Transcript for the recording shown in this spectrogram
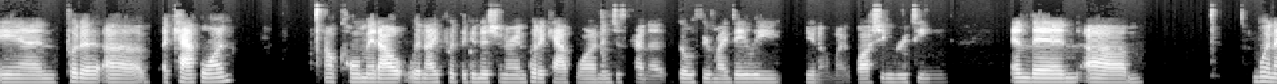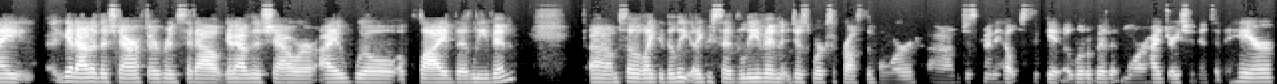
and put a a, a cap on I'll comb it out when I put the conditioner in, put a cap on, and just kind of go through my daily, you know, my washing routine. And then um, when I get out of the shower, after I rinse it out, get out of the shower, I will apply the leave-in. Um, so like the like you said, the leave-in it just works across the board. Um, just kind of helps to get a little bit more hydration into the hair,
